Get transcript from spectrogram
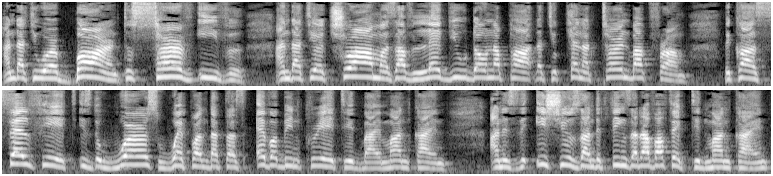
and that you were born to serve evil and that your traumas have led you down a path that you cannot turn back from because self-hate is the worst weapon that has ever been created by mankind and it's the issues and the things that have affected mankind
